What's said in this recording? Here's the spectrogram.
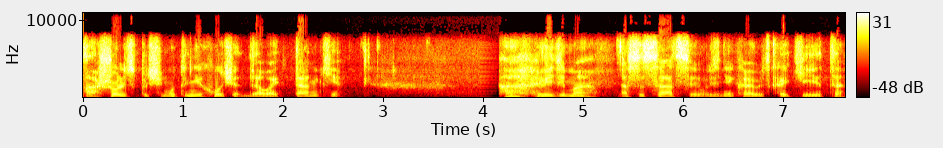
А Шольц почему-то не хочет давать танки. А, видимо, ассоциации возникают какие-то.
